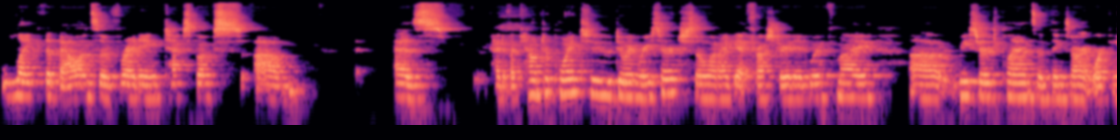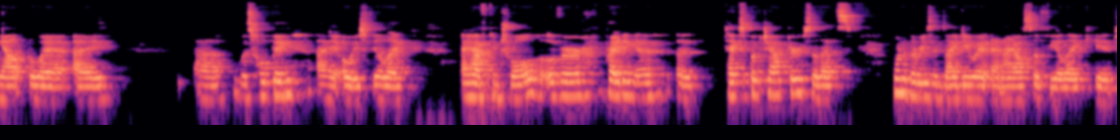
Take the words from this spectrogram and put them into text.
like the balance of writing textbooks um, as kind of a counterpoint to doing research. So when I get frustrated with my uh, research plans and things aren't working out the way I uh, was hoping, I always feel like I have control over writing a, a textbook chapter. So that's one of the reasons I do it. And I also feel like it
